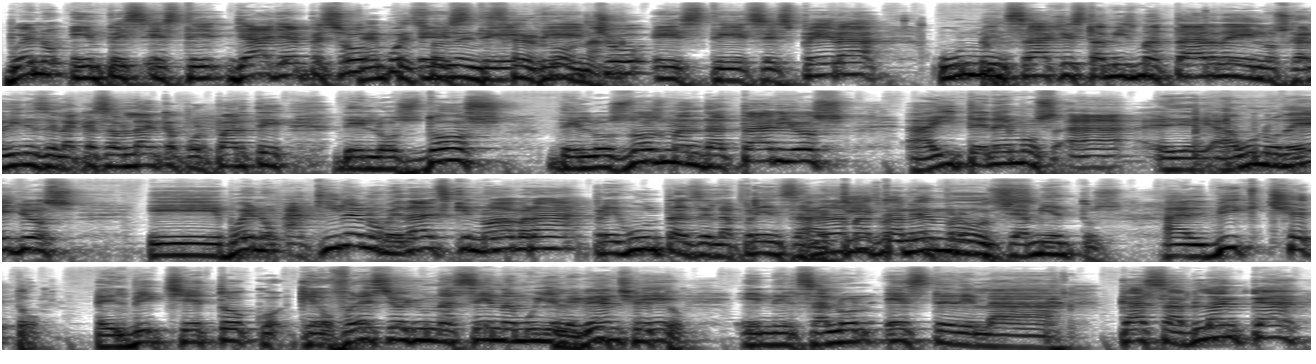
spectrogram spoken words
Bueno, este, ya, ya empezó. Ya empezó la este, de encerrona. hecho, este, se espera un mensaje esta misma tarde en los jardines de la Casa Blanca por parte de los dos, de los dos mandatarios. Ahí tenemos a, eh, a uno de ellos. Eh, bueno, aquí la novedad es que no habrá preguntas de la prensa, nada más va a haber pronunciamientos. al Big Cheto. El Big Cheto, que ofrece hoy una cena muy El elegante en el salón este de la Casa Blanca.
